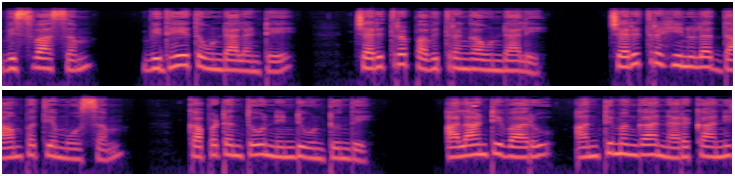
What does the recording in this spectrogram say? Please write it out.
విశ్వాసం విధేయత ఉండాలంటే చరిత్ర పవిత్రంగా ఉండాలి. చరిత్రహీనుల దాంపత్య మోసం కపటంతో నిండి ఉంటుంది. అలాంటివారు అంతిమంగా నరకాన్ని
